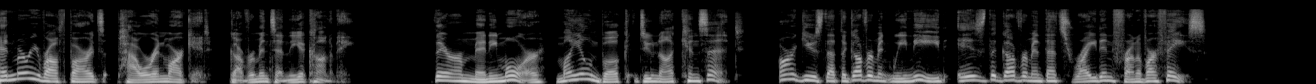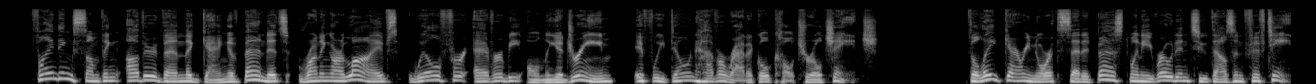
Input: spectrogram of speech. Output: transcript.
and Murray Rothbard's Power and Market, Government and the Economy. There are many more. My own book, Do Not Consent, argues that the government we need is the government that's right in front of our face. Finding something other than the gang of bandits running our lives will forever be only a dream if we don't have a radical cultural change. The late Gary North said it best when he wrote in 2015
